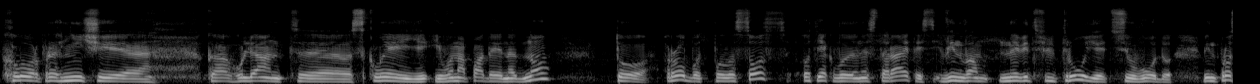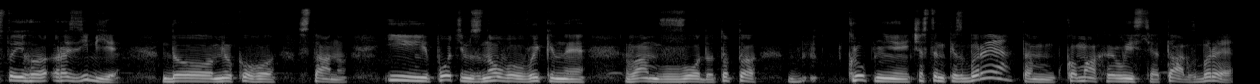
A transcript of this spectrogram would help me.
хлор пригнічує, коагулянт е, склеює і вона падає на дно, то робот-пилосос, от як ви не стараєтесь, він вам не відфільтрує цю воду, він просто його розіб'є до мілкого стану і потім знову викине вам в воду. Тобто крупні частинки збере, там комахи, листя, так, збере.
